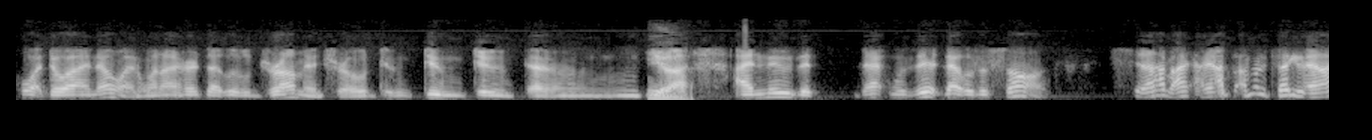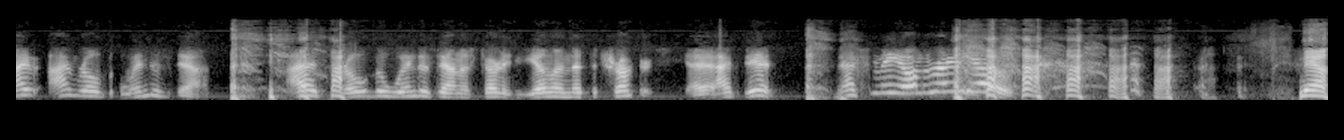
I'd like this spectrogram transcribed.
"What Do I Know?" And when I heard that little drum intro, doom doom doom doom, you know, Yeah. I, knew that that was it. That was a song. Shit, I, I, I'm going to tell you, man. I, I rolled the windows down. I rolled the windows down and started yelling at the truckers. I, I did. That's me on the radio. Now,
